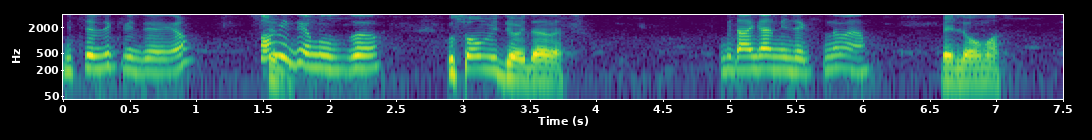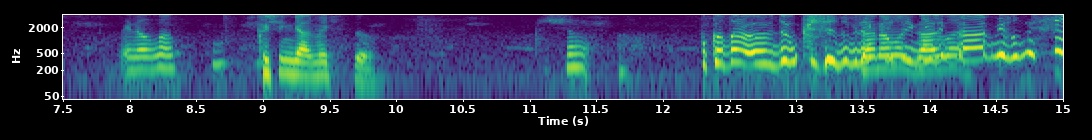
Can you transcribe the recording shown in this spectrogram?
Bitirdik videoyu. Son Bitirdik. videomuzdu. Bu son videoydu evet. Bir daha gelmeyeceksin değil mi? Belli olmaz. Belli olmaz. Kışın gelmek istiyorum. Kışın o kadar övdüm kışını bile Sen ama kışın galiba- gelip beğenmiyormuşsun.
